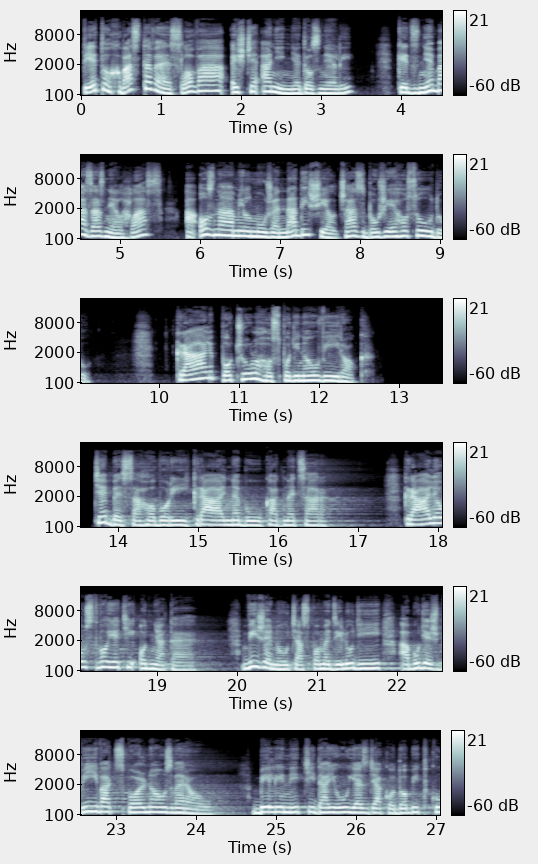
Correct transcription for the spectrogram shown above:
Tieto chvastavé slová ešte ani nedozneli, keď z neba zaznel hlas a oznámil mu, že nadišiel čas Božieho súdu. Kráľ počul hospodinov výrok. Tebe sa hovorí kráľ Nebúkadnecar – Kráľovstvo je ti odňaté. Vyženú ťa spomedzi ľudí a budeš bývať spolnou zverou. Byliny ti dajú jesť ako dobytku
